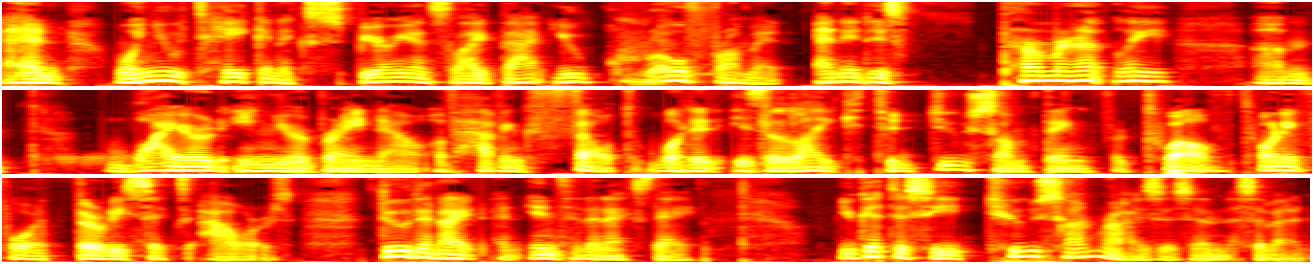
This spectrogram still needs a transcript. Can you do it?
And when you take an experience like that, you grow from it. And it is permanently um, wired in your brain now of having felt what it is like to do something for 12, 24, 36 hours through the night and into the next day. You get to see two sunrises in this event.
